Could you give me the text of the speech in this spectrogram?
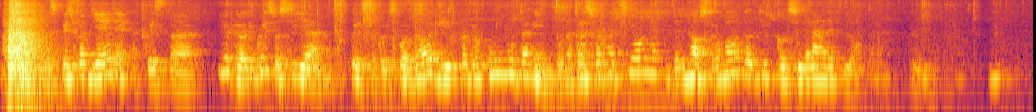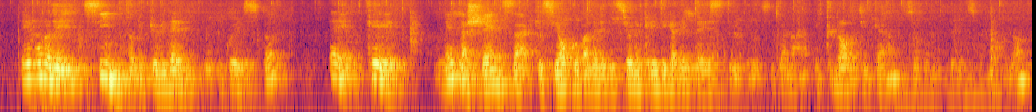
come spesso avviene, a questa, io credo che questo sia, questo corrisponda oggi proprio un mutamento, una trasformazione del nostro modo di considerare l'opera. E uno dei sintomi più evidenti di questo è che nella scienza che si occupa dell'edizione critica dei testi, che si chiama ecdotica, so come dire in spagnolo,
